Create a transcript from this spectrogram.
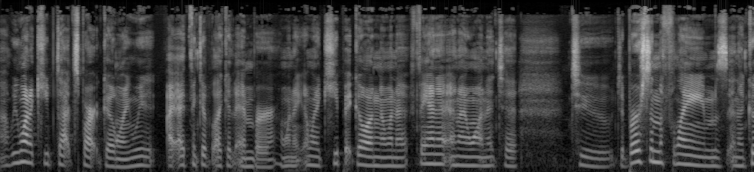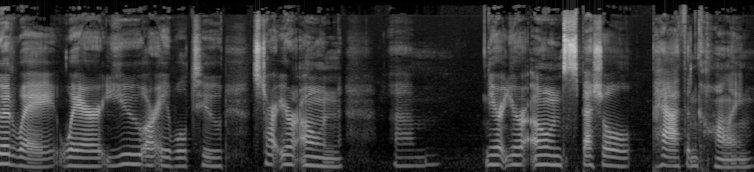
Uh, we want to keep that spark going. We I, I think of like an ember. I want to I want to keep it going. I want to fan it, and I want it to to to burst in the flames in a good way, where you are able to start your own um, your your own special path and calling.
